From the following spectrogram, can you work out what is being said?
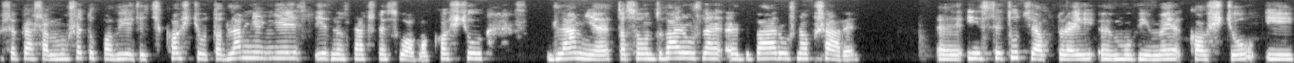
przepraszam, muszę tu powiedzieć, kościół to dla mnie nie jest jednoznaczne słowo. Kościół dla mnie to są dwa różne, dwa różne obszary. E, Instytucja, o której e, mówimy, kościół i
